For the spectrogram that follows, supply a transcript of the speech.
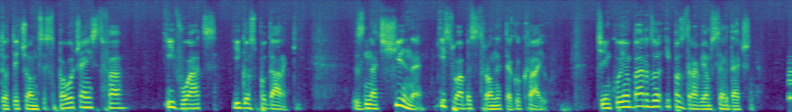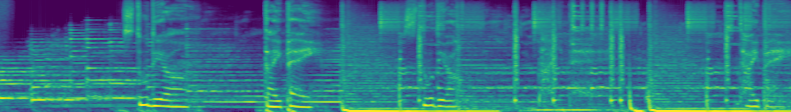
dotyczący społeczeństwa i władz i gospodarki. Znać silne i słabe strony tego kraju. Dziękuję bardzo i pozdrawiam serdecznie. Studio Taipei. Studio Taipei. Taipei.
